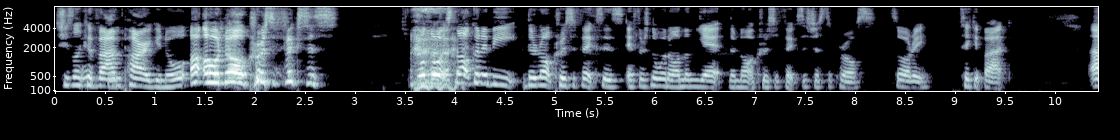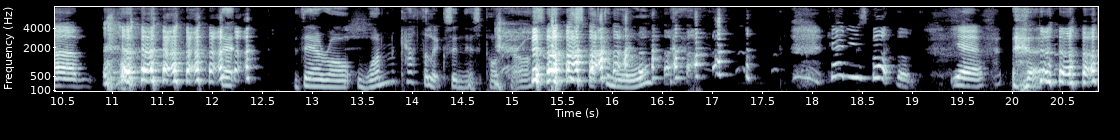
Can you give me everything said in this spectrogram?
She's like a vampire, you know. Oh, oh no, crucifixes! Well, no, it's not going to be. They're not crucifixes. If there's no one on them yet, they're not a crucifix. It's just a cross. Sorry, take it back. Um. There are one Catholics in this podcast. Can you spot them all? Can you spot them? Yeah.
